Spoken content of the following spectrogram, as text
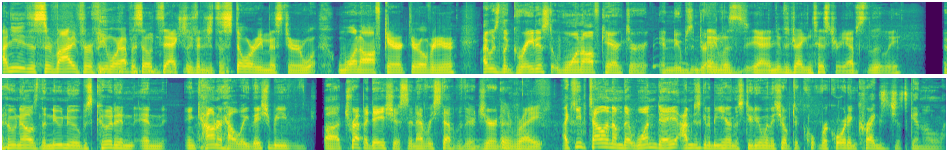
I needed to survive for a few more episodes to actually finish the story, Mister One-Off character over here. I was the greatest one-off character in Noobs and It Dragons. was yeah, in Noobs and Dragon's history, absolutely. and who knows, the new noobs could and and encounter Hellwig. They should be uh, trepidatious in every step of their journey. Uh, Right. I keep telling them that one day I'm just going to be here in the studio when they show up to co- record, and Craig's just going to laugh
